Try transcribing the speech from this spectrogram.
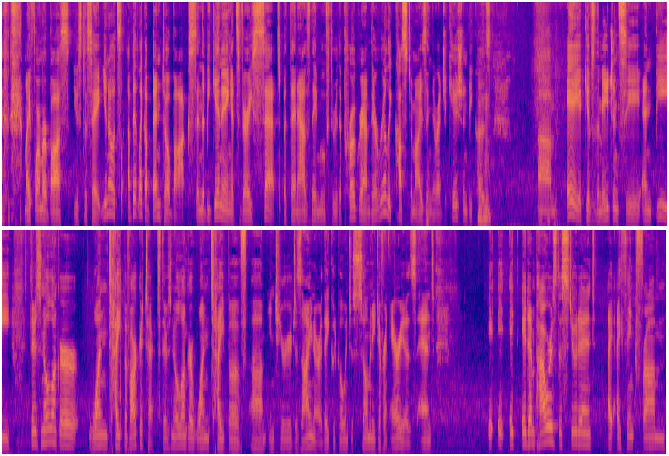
my former boss used to say, you know, it's a bit like a bento box. In the beginning, it's very set, but then as they move through the program, they're really customizing their education because mm-hmm. um, a it gives them agency, and b there's no longer one type of architect. There's no longer one type of um, interior designer. They could go into so many different areas, and it, it, it empowers the student. I, I think from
